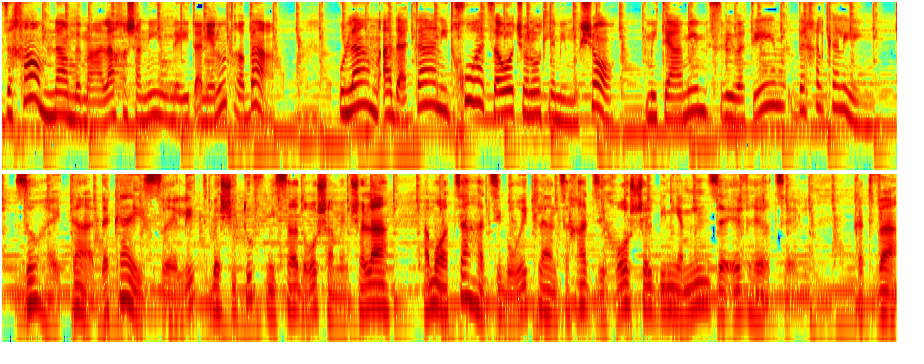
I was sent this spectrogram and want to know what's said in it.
זכה אמנם במהלך השנים להתעניינות רבה, אולם עד עתה נדחו הצעות שונות למימושו, מטעמים סביבתיים וכלכליים. זו הייתה דקה ישראלית בשיתוף משרד ראש הממשלה, המועצה הציבורית להנצחת זכרו של בנימין זאב הרצל. כתבה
